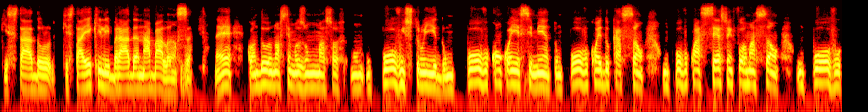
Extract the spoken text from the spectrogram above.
que está, do, que está equilibrada na balança. Né? Quando nós temos uma, um, um povo instruído, um povo com conhecimento, um povo com educação, um povo com acesso à informação, um povo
